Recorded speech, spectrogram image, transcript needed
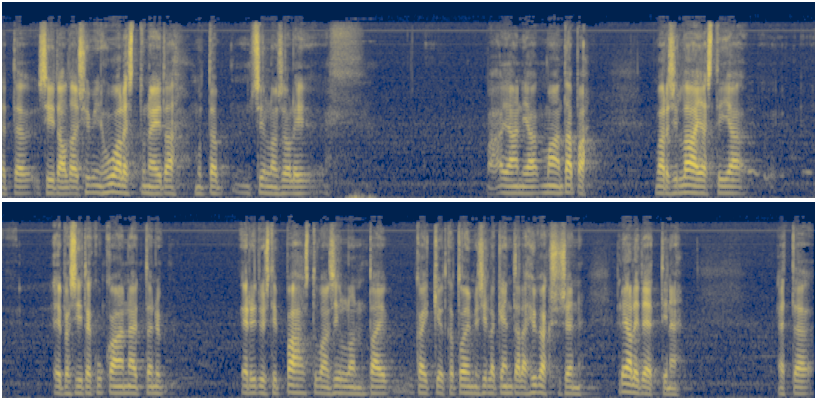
että siitä oltaisiin hyvin huolestuneita, mutta silloin se oli ajan ja maan tapa varsin laajasti ja eipä siitä kukaan näyttänyt erityisesti pahastuvan silloin, tai kaikki, jotka toimivat sillä kentällä, hyväksy sen realiteettina. Että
